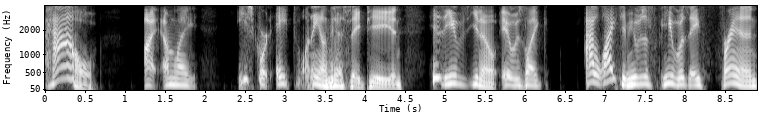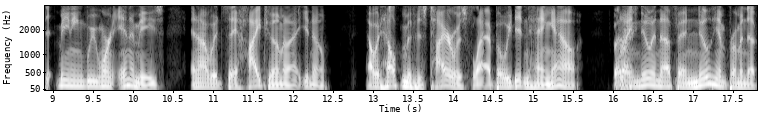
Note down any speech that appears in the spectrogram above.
how? I, I'm like, he scored 820 on the SAT. And his, he, you know, it was like, I liked him. He was, a, he was a friend, meaning we weren't enemies. And I would say hi to him and I, you know, I would help him if his tire was flat, but we didn't hang out. But I knew enough and knew him from enough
